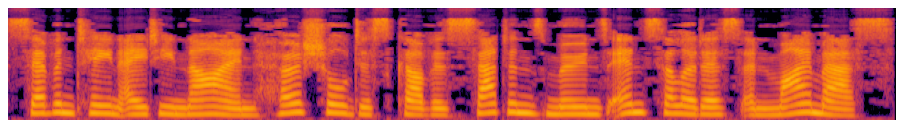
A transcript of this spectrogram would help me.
1789 Herschel discovers Saturn's moons Enceladus and Mimas.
